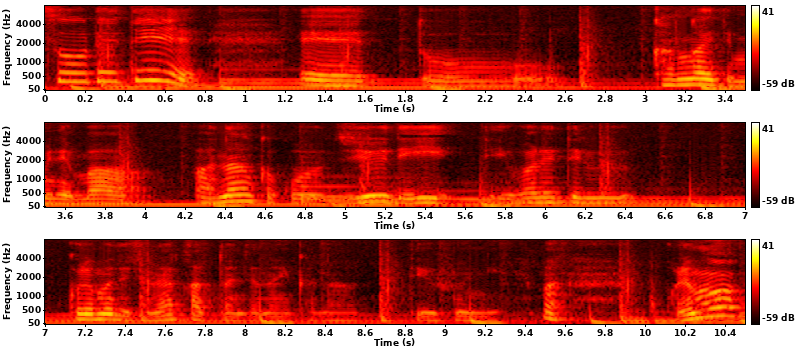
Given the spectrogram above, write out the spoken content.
それでえー、っと考えてみればあなんかこう自由でいいって言われてるこれまでじゃなかったんじゃないかなっていうふうにまあこれも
